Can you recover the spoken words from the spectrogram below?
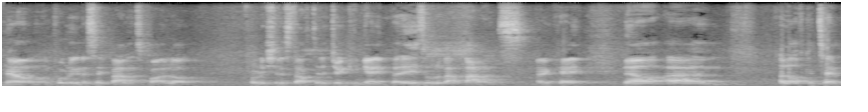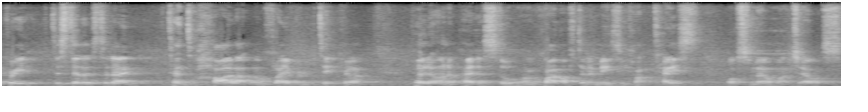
Now, I'm probably going to say balance quite a lot. Probably should have started a drinking game, but it is all about balance, okay? Now, um, a lot of contemporary distillers today tend to highlight one flavour in particular, put it on a pedestal, and quite often it means you can't taste or smell much else.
